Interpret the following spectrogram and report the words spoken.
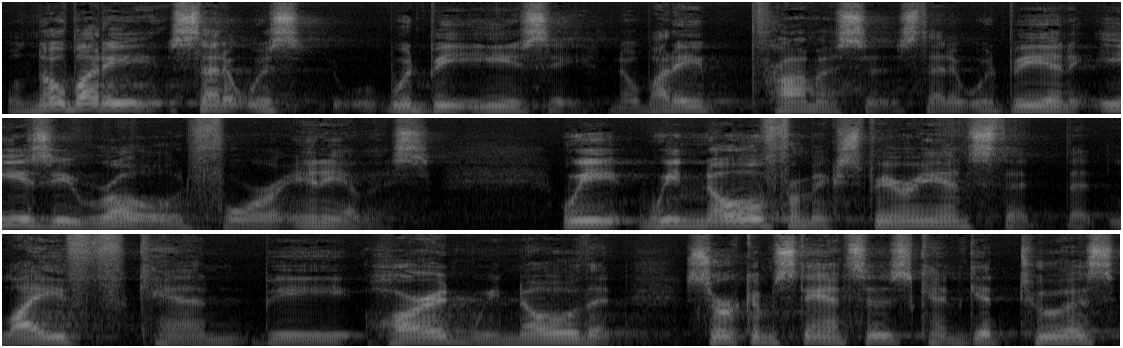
Well, nobody said it was, would be easy. Nobody promises that it would be an easy road for any of us. We, we know from experience that, that life can be hard. We know that circumstances can get to us,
